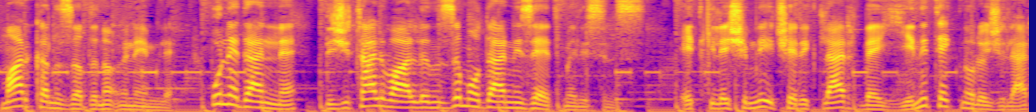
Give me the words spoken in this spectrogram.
markanız adına önemli. Bu nedenle dijital varlığınızı modernize etmelisiniz. Etkileşimli içerikler ve yeni teknolojiler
